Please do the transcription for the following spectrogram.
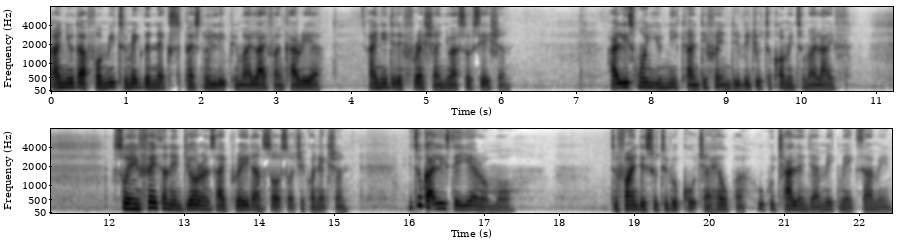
I knew that for me to make the next personal leap in my life and career, I needed a fresh and new association at least one unique and different individual to come into my life. So, in faith and endurance, I prayed and sought such a connection. It took at least a year or more to find a suitable coach or helper who could challenge and make me examine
